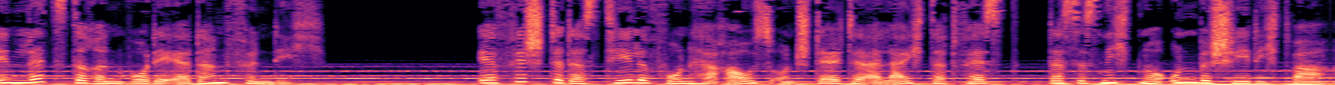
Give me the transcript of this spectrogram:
In letzteren wurde er dann fündig. Er fischte das Telefon heraus und stellte erleichtert fest, dass es nicht nur unbeschädigt war,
